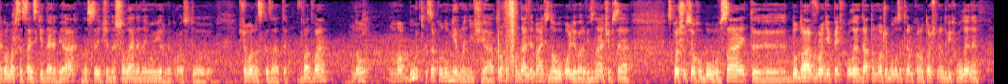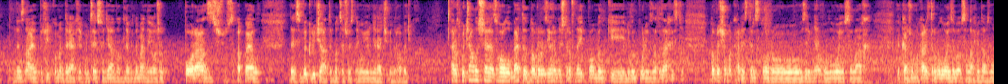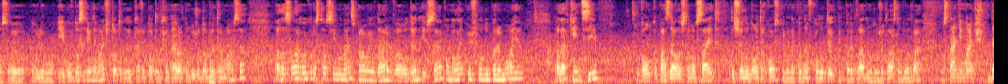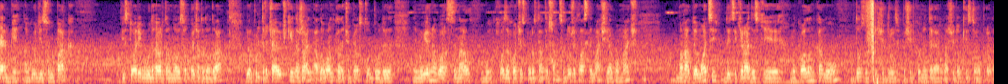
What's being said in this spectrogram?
Як вам мерсесайське дербі, а? Насичене, шалене, неймовірне просто. Що можна сказати? 2-2. Ну, мабуть, закономірна нічия. Трохи скандальний матч. Знову Олівер відзначився. Скорше всього був офсайд. Е, Додав вроді 5 хвилин, да, там може було затримка, точно на 2 хвилини. Не знаю, пишіть в коментарях, як цей суддя. Ну, для мене його вже пора з АПЛ десь виключати, бо це щось неймовірні речі він робить. Розпочало ще з голу Бети, добре розіграний штрафний, помилки Ліверпулю в захисті. Добре, що Макалістер скоро зрівняв головою Салах. Я кажу, Макалістер головою забив, Салах віддав знову свою гольову. І був досить рівний матч. Тот, кажу, Тоттенхем Евертон дуже добре тримався. Але Салах використав свій момент, справою вдарив 2-1 і все, помаленьку йшло до перемоги. Але в кінці Миколенко пас ж там офсайд, лишили одного Тарковського, він як одне вколотив під перекладину, дуже класно, 2-2. Останній матч дербі на Гудісон Парк. В історії буде Евертон Новий Сон почати 2-2. Ліверпуль втрачає очки, на жаль, але гонка на чемпіонство буде неймовірна, бо Арсенал захоче скористати шансом. Дуже класний матч, я по матч. Багато емоцій, дивіться, які радості Миколенка. Ну, до зустрічі, друзі. Пишіть в коментарях ваші думки з цього приводу.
